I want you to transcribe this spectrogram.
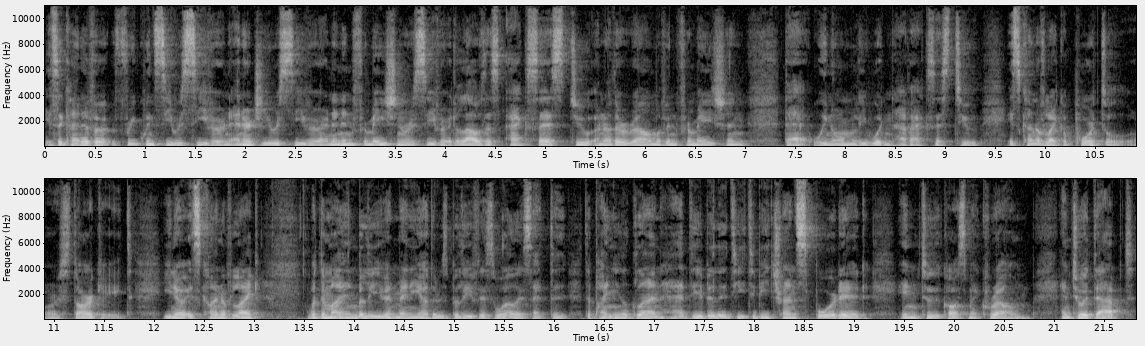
It's a kind of a frequency receiver, an energy receiver, and an information receiver. It allows us access to another realm of information that we normally wouldn't have access to. It's kind of like a portal or a stargate. You know, it's kind of like what the Mayan believe and many others believe as well is that the, the pineal gland had the ability to be transported into the cosmic realm and to adapt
